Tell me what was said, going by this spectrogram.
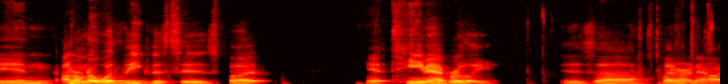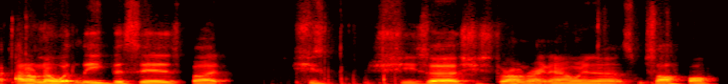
in, I don't know what league this is, but yeah, Team Eberle is uh playing right now. I don't know what league this is, but she's she's uh she's thrown right now in uh, some softball,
